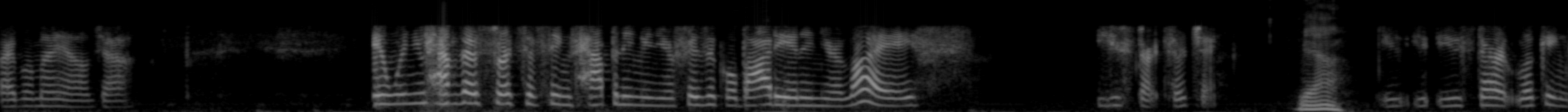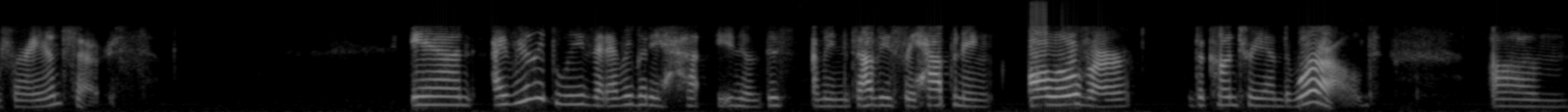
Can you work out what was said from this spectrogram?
fibromyalgia and when you have those sorts of things happening in your physical body and in your life you start searching Yeah. you you, you start looking for answers and i really believe that everybody ha- you know this i mean it's obviously happening all over the country and the world um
